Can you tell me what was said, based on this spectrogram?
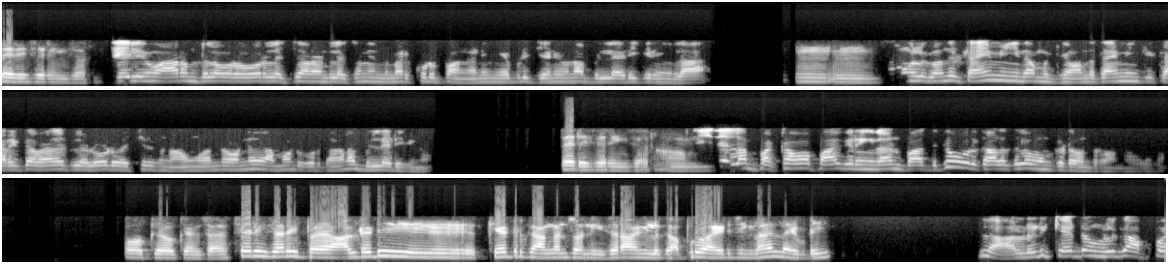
சரி சரிங்க சார். டெய்லியும் ஆரம்பத்தில் ஒரு ஒரு லட்சம் ரெண்டு லட்சம் இந்த மாதிரி கொடுப்பாங்க. நீங்கள் எப்படி ஜெனியூனாக பில் அடிக்கிறீங்களா? அவங்களுக்கு வந்து டைமிங் தான் முக்கியம். அந்த டைமிங்க்கு கரெக்டாக வேலெட்டில் லோடு வச்சிருக்கணும். அவங்க வந்த உடனே அமௌண்ட் கொடுத்தாங்கன்னா பில் அடிக்கணும். சரி சரிங்க சார். இதெல்லாம் பக்காவாக பார்க்குறீங்களான்னு பார்த்துட்டு ஒரு காலத்தில் உங்ககிட்ட வந்துடுவாங்க அவ்வளோதான் ஓகே ஓகேங்க சார். சரிங்க சார். இப்போ ஆல்ரெடி கேட்டிருக்காங்கன்னு சொன்னீங்க சார். அவங்களுக்கு அப்ரூவ் ஆயிடுச்சிங்களா இல்லை எப்படி? இல்லை ஆல்ரெடி கேட்டவங்களுக்கு அப்போ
